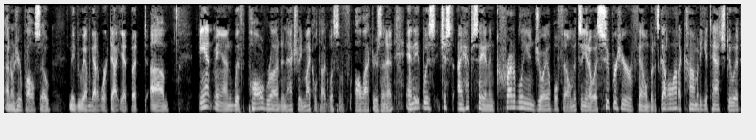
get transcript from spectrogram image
I don't hear Paul, so maybe we haven't got it worked out yet. But um, Ant Man with Paul Rudd and actually Michael Douglas of all actors in it, and it was just I have to say an incredibly enjoyable film. It's you know a superhero film, but it's got a lot of comedy attached to it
